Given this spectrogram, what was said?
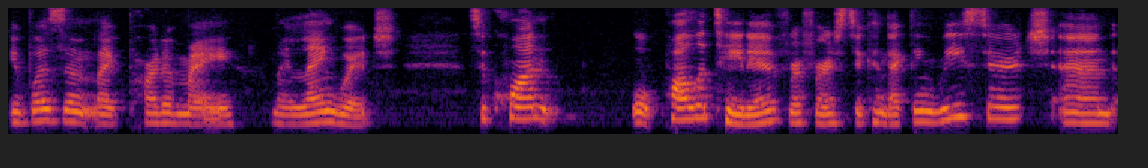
It wasn't like part of my my language. So, quant, well, qualitative refers to conducting research and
